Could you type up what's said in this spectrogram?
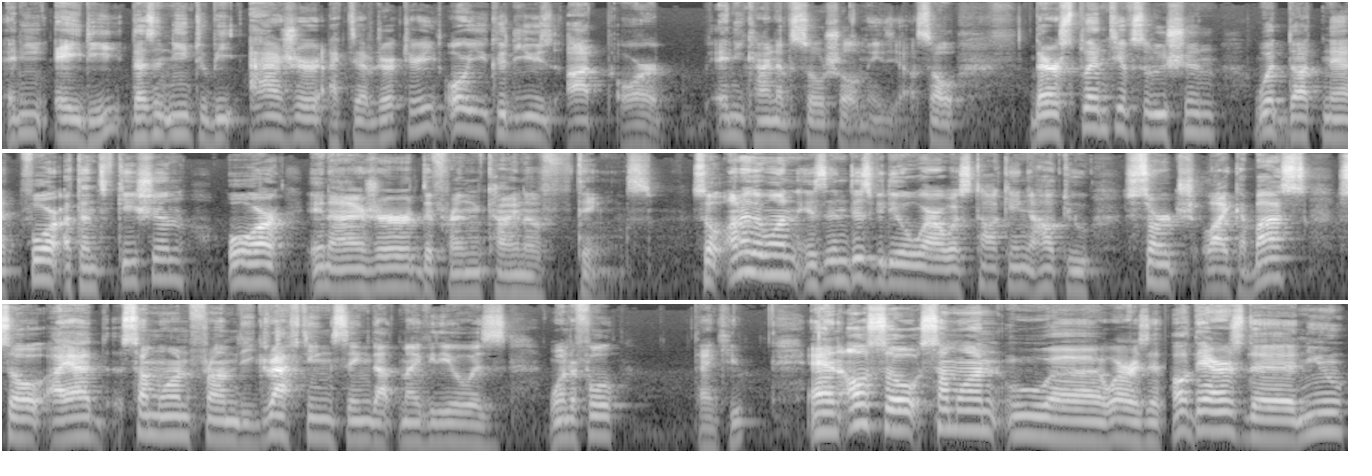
any AD. Doesn't need to be Azure Active Directory, or you could use UT or any kind of social media. So there's plenty of solution with .NET for authentication or in Azure, different kind of things. So another one is in this video where I was talking how to search like a boss. So I had someone from the Graph saying that my video is wonderful. Thank you. And also someone who, uh, where is it? Oh, there's the new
